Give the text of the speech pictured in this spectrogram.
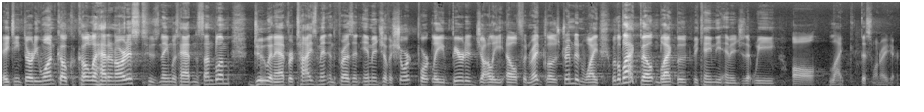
1831, Coca Cola had an artist whose name was Haddon Sundblom do an advertisement in the present image of a short, portly, bearded, jolly elf in red clothes, trimmed in white, with a black belt and black boots, became the image that we all like. This one right here.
